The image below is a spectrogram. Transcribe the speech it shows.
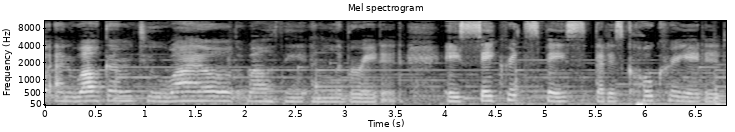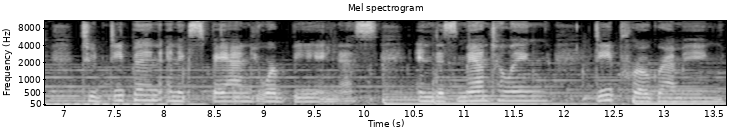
and welcome to Wild, Wealthy, and Liberated, a sacred space that is co created to deepen and expand your beingness in dismantling, deprogramming,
